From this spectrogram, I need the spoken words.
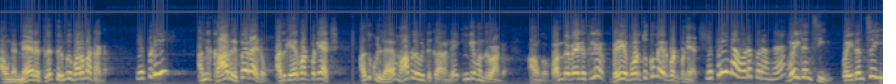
அவங்க நேரத்துல திரும்ப வர மாட்டாங்க எப்படி? அங்க கார் ரிப்பேர் ஆயிடும். அதுக்கு ஏற்பாடு பண்ணியாச்சு. அதுக்குள்ள மாப்பிள்ளை வீட்டுக்காரங்க இங்க வந்துருவாங்க. அவங்க வந்த வேகத்திலே வெளியே போறதுக்கும் ஏற்பாடு பண்ணியாச்சு. எப்படி நான் ஓட போறாங்க? Wait and see. Wait and see.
